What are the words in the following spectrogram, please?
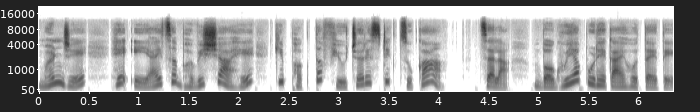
म्हणजे हे एआयचं भविष्य आहे की फक्त फ्युचरिस्टिक चुका? चला बघूया पुढे काय होतंय ते.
